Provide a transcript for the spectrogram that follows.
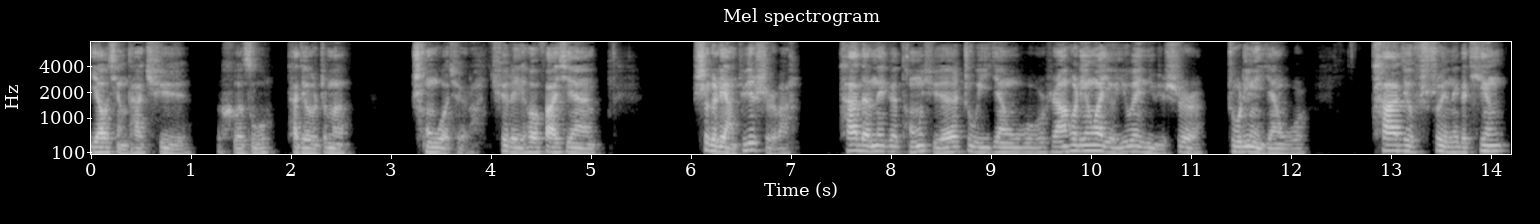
邀请他去合租，他就这么冲过去了。去了以后发现是个两居室吧，他的那个同学住一间屋，然后另外有一位女士住另一间屋，他就睡那个厅，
